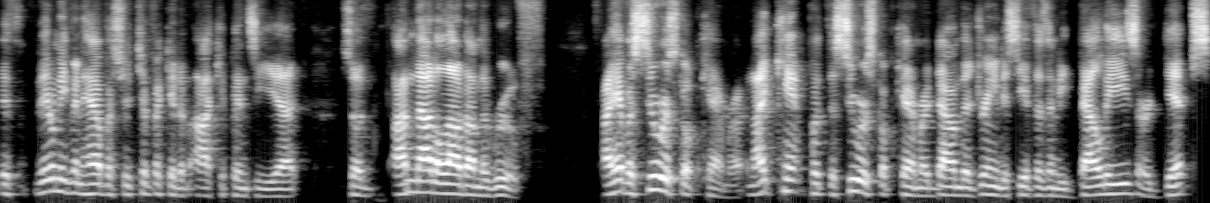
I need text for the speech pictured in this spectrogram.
they don't even have a certificate of occupancy yet, so I'm not allowed on the roof. I have a sewer scope camera, and I can't put the sewer scope camera down the drain to see if there's any bellies or dips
